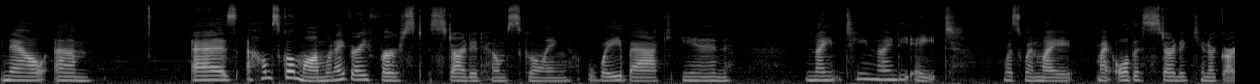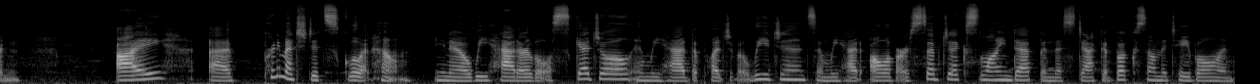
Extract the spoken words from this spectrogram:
Now, um, as a homeschool mom, when I very first started homeschooling way back in 1998 was when my my oldest started kindergarten. I uh, pretty much did school at home. You know, we had our little schedule and we had the Pledge of Allegiance and we had all of our subjects lined up and the stack of books on the table and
